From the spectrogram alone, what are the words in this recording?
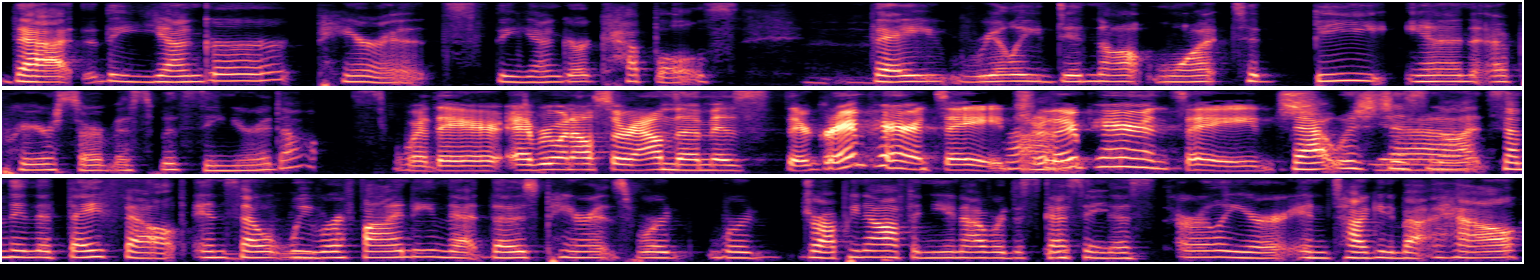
that the younger parents the younger couples Mhm. they really did not want to be in a prayer service with senior adults where they're everyone else around them is their grandparents age or their parents age that was just not something that they felt and so we Mhm. were finding that those parents were were dropping off and you and I were discussing Leaving. this earlier and talking about how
